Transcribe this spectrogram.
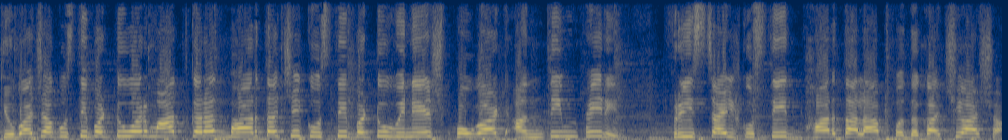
क्युबाच्या कुस्तीपट्टूवर मात करत भारताची कुस्तीपट्टू विनेश फोगाट अंतिम फेरीत. फ्रीस्टाईल कुस्तीत भारताला पदकाची आशा.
